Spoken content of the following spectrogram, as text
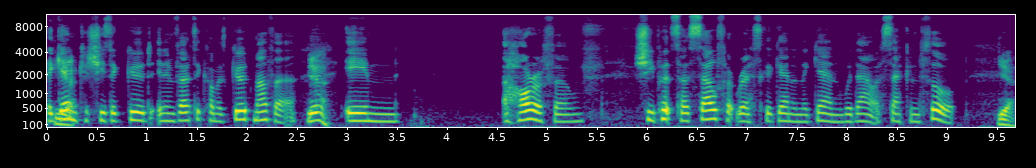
again Yeah. because she's a good in inverted commas good mother Yeah, in a horror film, she puts herself at risk again and again without a second thought, yeah,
